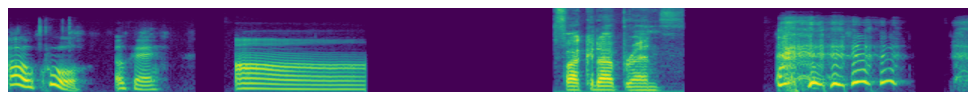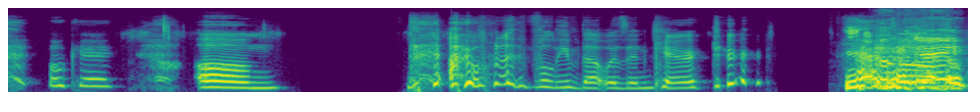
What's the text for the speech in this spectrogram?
Oh, cool. Okay. Um. Fuck it up, Rynn. okay. Um. I want to believe that was in character. Yeah, Okay.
